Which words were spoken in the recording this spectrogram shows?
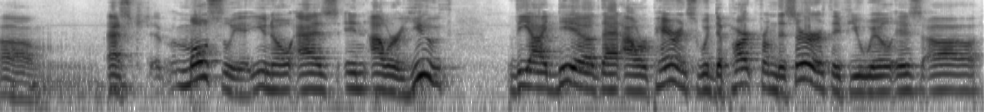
Um, as mostly, you know, as in our youth, the idea that our parents would depart from this earth, if you will, is uh,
